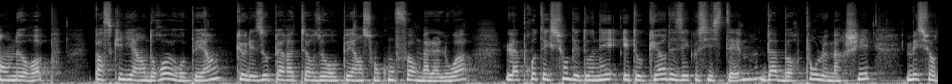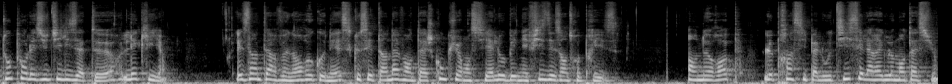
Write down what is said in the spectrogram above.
En Europe, parce qu'il y a un droit européen, que les opérateurs européens sont conformes à la loi, la protection des données est au cœur des écosystèmes, d'abord pour le marché, mais surtout pour les utilisateurs, les clients. Les intervenants reconnaissent que c'est un avantage concurrentiel au bénéfice des entreprises. En Europe, le principal outil, c'est la réglementation.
